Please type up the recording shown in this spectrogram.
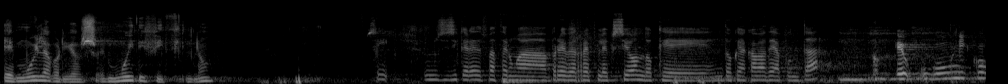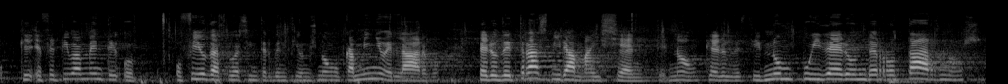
é moi laborioso, é moi difícil, non? Non sei se queredes facer unha breve reflexión do que, do que acaba de apuntar. Eu o único que efectivamente o, o fío das túas intervencións, non o camiño é largo, pero detrás virá máis xente, non? Quero decir, non puideron derrotarnos,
